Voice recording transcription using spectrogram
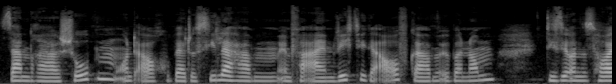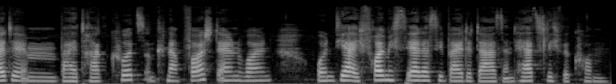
Sandra Schopen und auch Huberto Sila haben im Verein wichtige Aufgaben übernommen, die sie uns heute im Beitrag kurz und knapp vorstellen wollen. Und ja, ich freue mich sehr, dass Sie beide da sind. Herzlich willkommen.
